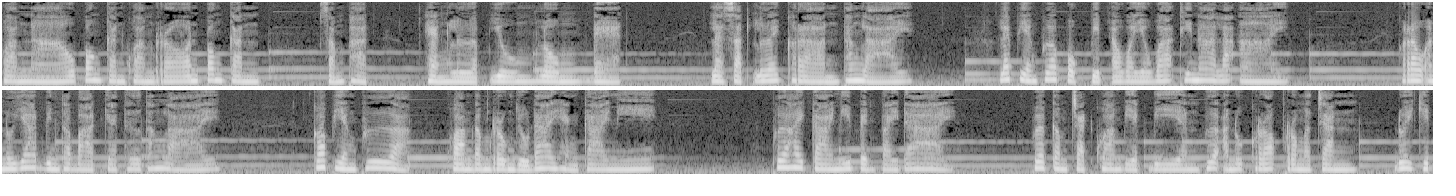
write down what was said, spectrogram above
ความหนาว ป้องกันความร้อน ป้องกัน สัมผัส แห่งเหลือบยุง ลม แดด และสัตว์เลื้อยครานทั้งหลาย และเพียงเพื่อปกปิดอวัยวะที่น่าละอาย เราอนุญาตบินทบาทแก่เธอทั้งหลาย ก็เพียงเพื่อ ความดำรงอยู่ได้แห่งกายนี้ เพื่อให้กายนี้เป็นไปได้ เพื่อกำจัดความเบียดเบียนเพื่ออนุเคราะห์พรหมจรรย์ด้วยคิด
